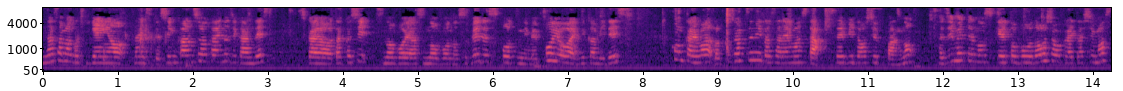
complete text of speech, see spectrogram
皆様ごきげんよう。ナイスク新刊紹介の時間です。司会は私スノボやスノボの滑るスポーツにめっぽい弱い三上です。今回は6月に出されました整備堂出版の初めてのスケートボードを紹介いたします。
